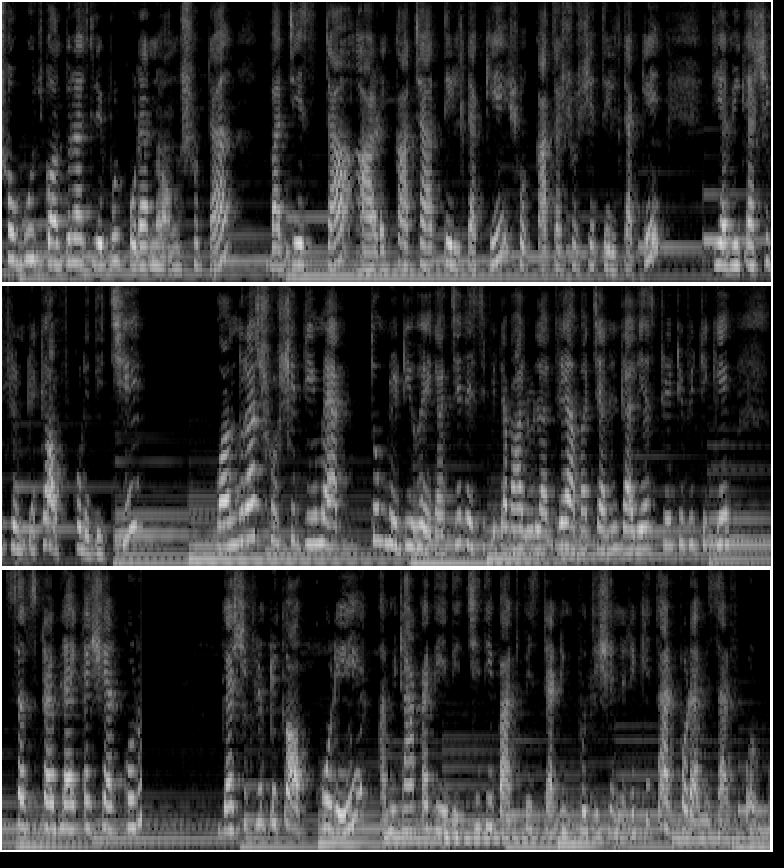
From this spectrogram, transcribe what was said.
সবুজ গন্ধরাজ লেবুর কোরানো অংশটা বা জেসটা আর কাঁচা তেলটাকে কাঁচা সর্ষের তেলটাকে দিয়ে আমি গ্যাসের ফ্লেমটাকে অফ করে দিচ্ছি। গন্ধরাজ সর্ষের ডিম একদম রেডি হয়ে গেছে। রেসিপিটা ভালো লাগলে আমার চ্যানেল ডালিয়াস ক্রিয়েটিভিটিকে সাবস্ক্রাইব, লাইক আর শেয়ার করুন। গ্যাসের ফ্লেমটাকে অফ করে আমি ঢাকা দিয়ে দিচ্ছি, দিয়ে পাঁচ স্ট্যান্ডিং পজিশনে রেখে তারপরে আমি সার্ভ করব।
